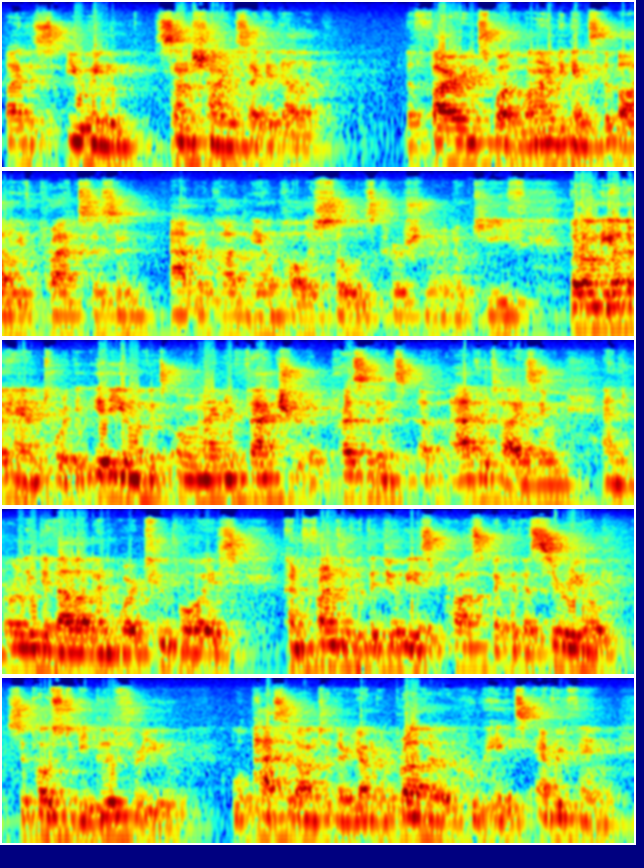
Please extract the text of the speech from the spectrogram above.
by the spewing sunshine psychedelic, the firing squad lined against the body of Praxis and apricot nail polish sold as Kirshner and O'Keeffe, but on the other hand, toward the idiom of its own manufacture, the precedence of advertising and early development where two boys, confronted with the dubious prospect of a cereal supposed to be good for you, will pass it on to their younger brother who hates everything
